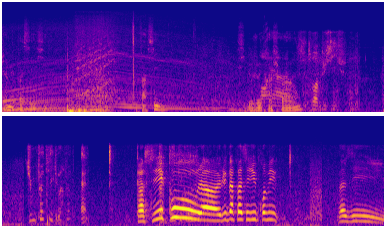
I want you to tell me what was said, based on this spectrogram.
Jamais passé ici. Enfin si. Si le jeu Oh, crache rien, pas avant. C'est trop abusif. Tu me fatigues là. Hein Casse les couilles là Lui va passer du premier. Vas-y.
